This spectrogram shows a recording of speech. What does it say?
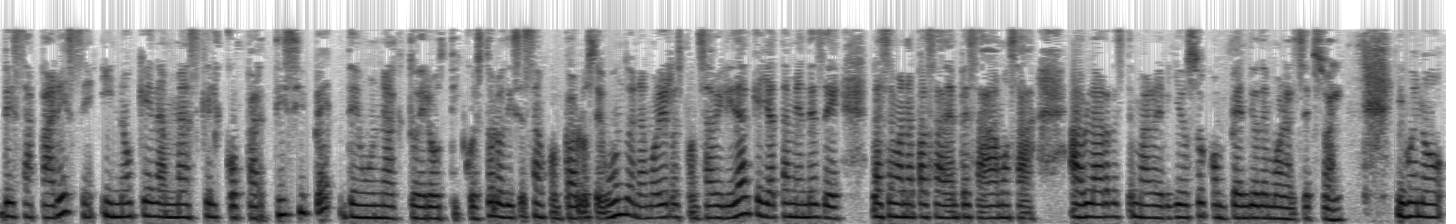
desaparece y no queda más que el copartícipe de un acto erótico. Esto lo dice San Juan Pablo II en Amor y Responsabilidad, que ya también desde la semana pasada empezábamos a, hablar de este maravilloso compendio de moral sexual. Y bueno,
